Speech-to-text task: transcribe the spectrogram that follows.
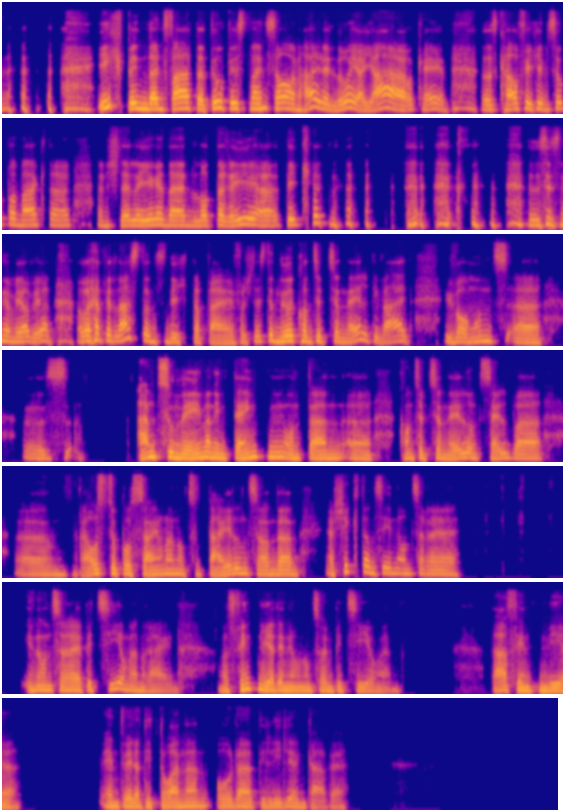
Ich bin dein Vater, du bist mein Sohn. Halleluja, ja, okay. Das kaufe ich im Supermarkt äh, anstelle irgendein Lotterie-Ticket. Das ist mir mehr wert. Aber belasst uns nicht dabei. Verstehst du? Nur konzeptionell die Wahrheit über uns äh, anzunehmen im Denken und dann äh, konzeptionell uns selber rauszuposaunen und zu teilen, sondern er schickt uns in unsere, in unsere Beziehungen rein. Was finden wir denn in unseren Beziehungen? Da finden wir entweder die Dornen oder die Liliengabe.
